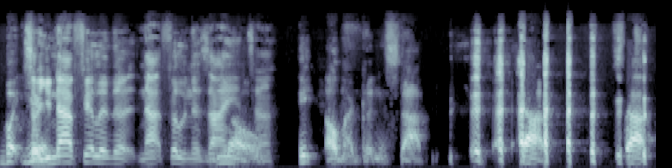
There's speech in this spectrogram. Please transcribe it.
but so you're not feeling the not feeling the Zions, no. huh? He, oh my goodness! Stop. Stop. Stop.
